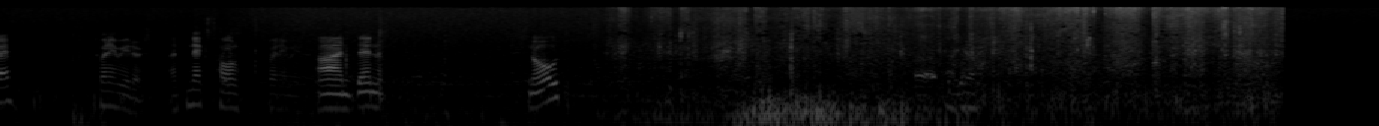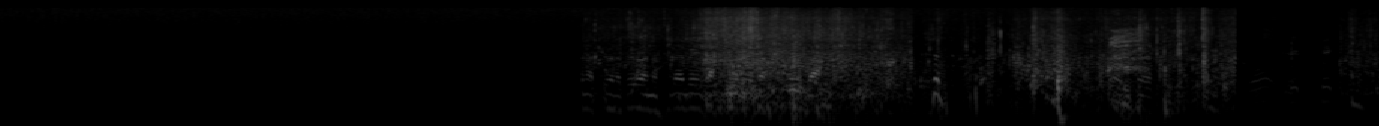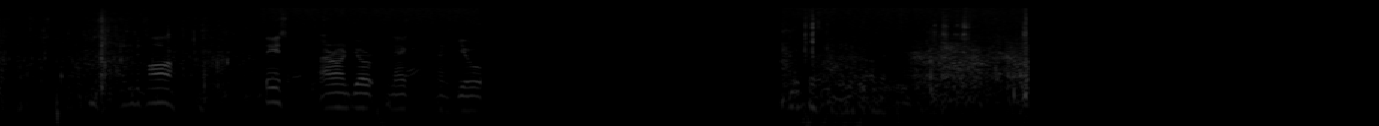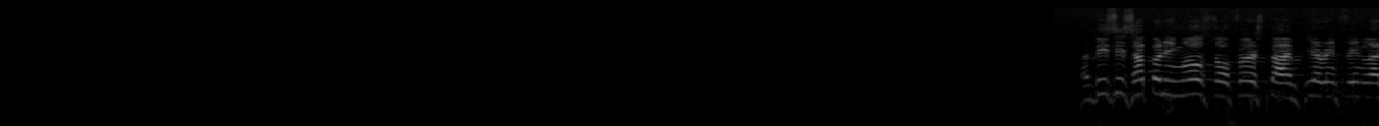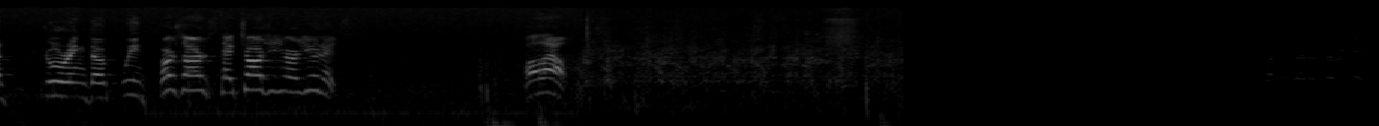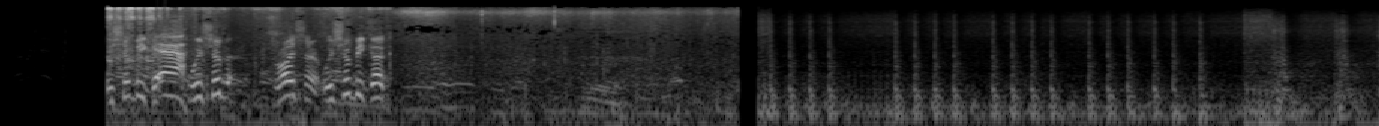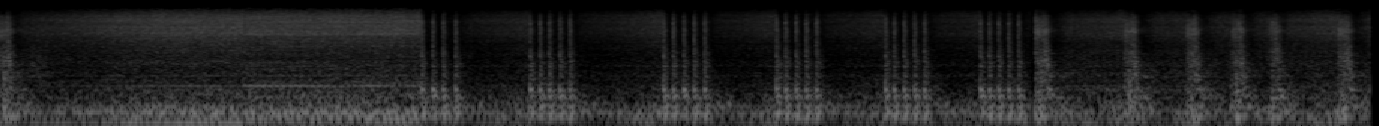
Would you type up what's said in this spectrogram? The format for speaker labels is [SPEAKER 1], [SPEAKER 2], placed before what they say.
[SPEAKER 1] Okay, 20 meters. And next hole, 20 meters. And then
[SPEAKER 2] levitä, levitä, levitä.
[SPEAKER 1] This around your neck and you.
[SPEAKER 3] And this is happening also first time here in Finland during the winter.
[SPEAKER 1] First sergeants, take charge of your units. Fall out.
[SPEAKER 4] We should be. Yeah. We should. Royster, we should be good.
